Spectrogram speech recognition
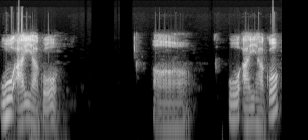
5i하고 어, 5i하고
